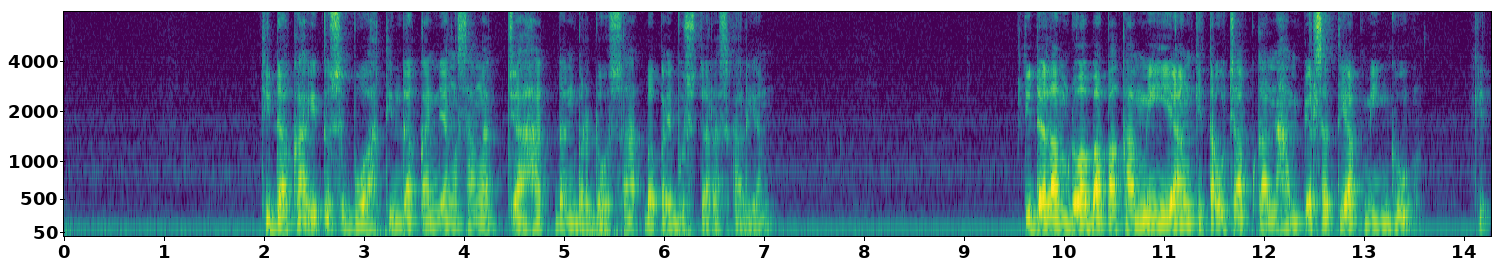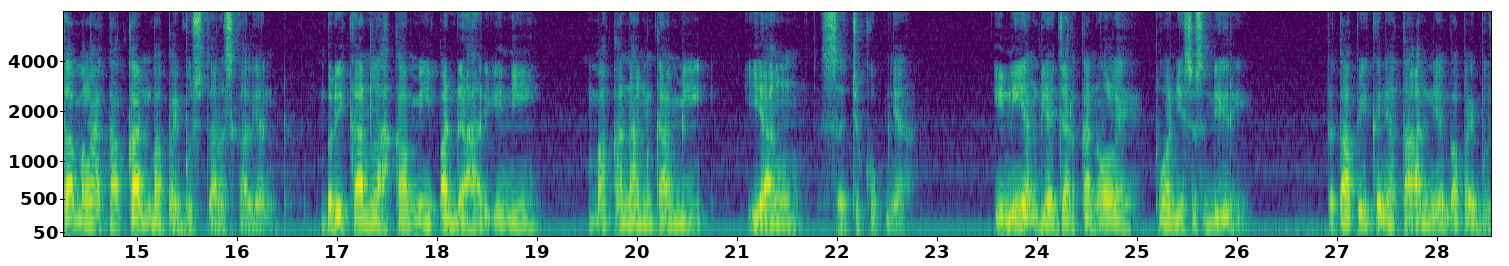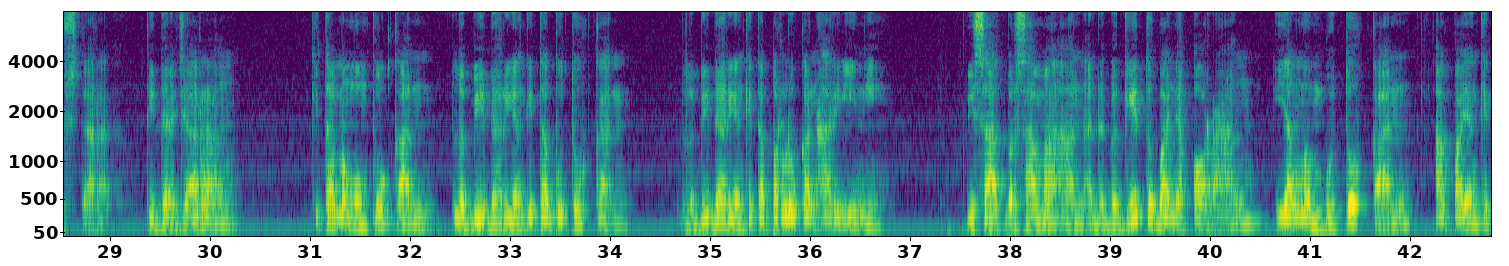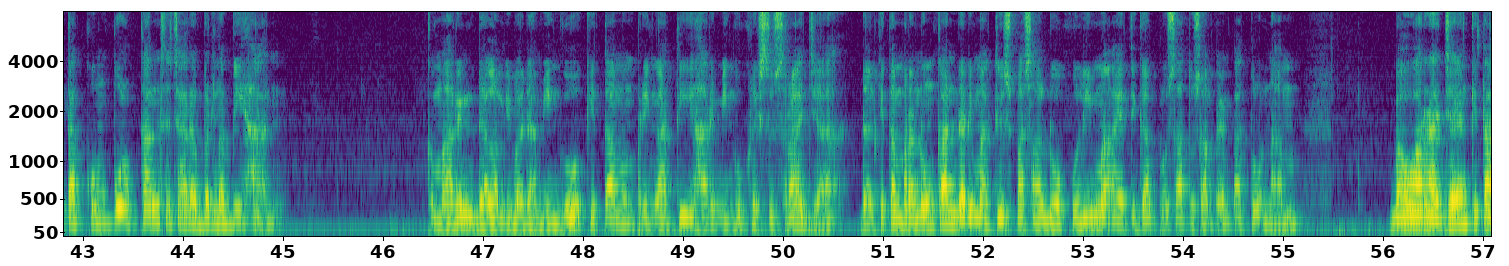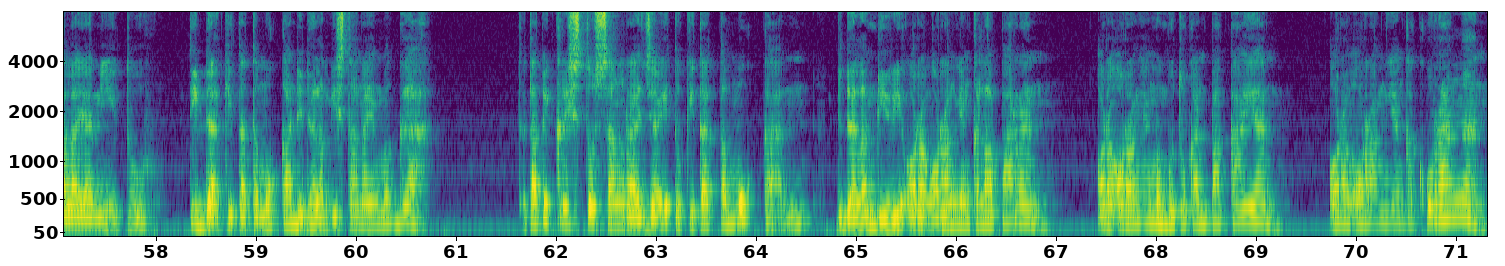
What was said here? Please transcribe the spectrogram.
Tidakkah itu sebuah tindakan yang sangat jahat dan berdosa, Bapak Ibu Saudara sekalian? Di dalam doa Bapa kami yang kita ucapkan hampir setiap minggu, kita mengatakan Bapak Ibu Saudara sekalian, berikanlah kami pada hari ini makanan kami yang secukupnya. Ini yang diajarkan oleh Tuhan Yesus sendiri. Tetapi kenyataannya Bapak Ibu Saudara, tidak jarang kita mengumpulkan lebih dari yang kita butuhkan, lebih dari yang kita perlukan hari ini. Di saat bersamaan ada begitu banyak orang yang membutuhkan apa yang kita kumpulkan secara berlebihan. Kemarin dalam ibadah minggu kita memperingati hari Minggu Kristus Raja dan kita merenungkan dari Matius pasal 25 ayat 31 sampai 46 bahwa raja yang kita layani itu tidak kita temukan di dalam istana yang megah. Tetapi Kristus Sang Raja itu kita temukan di dalam diri orang-orang yang kelaparan, orang-orang yang membutuhkan pakaian, orang-orang yang kekurangan.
